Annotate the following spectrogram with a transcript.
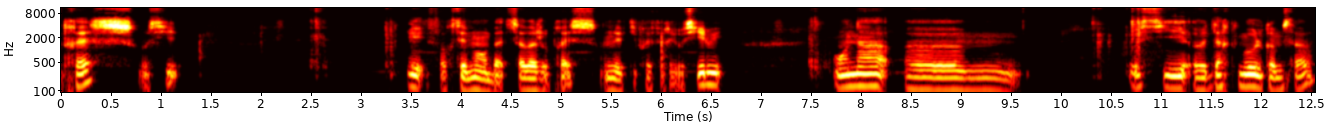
Tress aussi. Et forcément, bah, Savage Opress, un de mes petits préférés aussi, lui. On a euh, aussi euh, Dark Maul comme ça.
